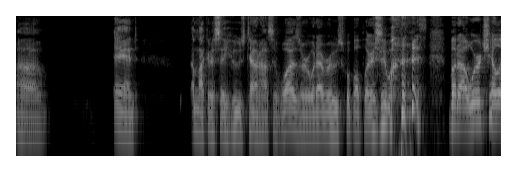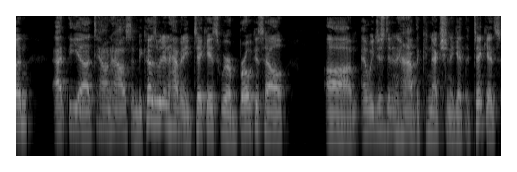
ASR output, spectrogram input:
uh, and I'm not gonna say whose townhouse it was or whatever, whose football players it was, but uh, we're chilling at the uh, townhouse, and because we didn't have any tickets, we were broke as hell um, and we just didn't have the connection to get the tickets.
